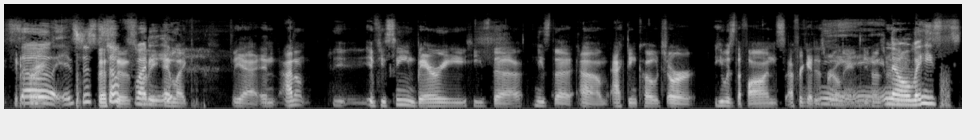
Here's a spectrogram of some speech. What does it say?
So Right. it's just That so is funny. And like, yeah, and I don't. If you've seen Barry, he's the he's the um acting coach, or he was the Fonz. I forget his real name. You know his real no, name? but he's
